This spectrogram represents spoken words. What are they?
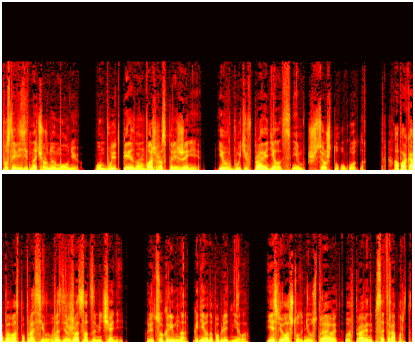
После визита на черную молнию он будет передан в ваше распоряжение, и вы будете вправе делать с ним все, что угодно. А пока бы вас попросил воздержаться от замечаний. Лицо Гримна гневно побледнело. Если вас что-то не устраивает, вы вправе написать рапорт.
